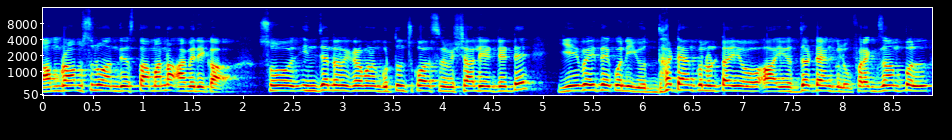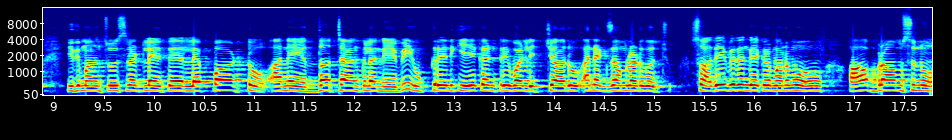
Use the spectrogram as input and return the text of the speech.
అమ్రామ్స్ను అందిస్తామన్న అమెరికా. సో ఇన్ జనరల్ ఇక్కడ మనం గుర్తుంచుకోవాల్సిన విషయాలు ఏంటంటే ఏవైతే కొన్ని యుద్ధ ట్యాంకులు ఉంటాయో ఆ యుద్ధ ట్యాంకులు ఫర్ ఎగ్జాంపుల్ ఇది మనం చూసినట్లయితే లెపర్డ్ టూ అనే యుద్ధ ట్యాంకులు అనేవి ఉక్రెయిన్కి ఏ కంట్రీ వాళ్ళు ఇచ్చారు అని ఎగ్జాంపుల్ అడగవచ్చు సో అదేవిధంగా ఇక్కడ మనము ఆ బ్రామ్స్ను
